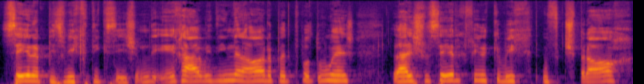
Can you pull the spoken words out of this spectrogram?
sehr etwas Wichtiges ist. Und ich auch in deiner Arbeit, die du hast, leist du sehr viel Gewicht auf die Sprache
